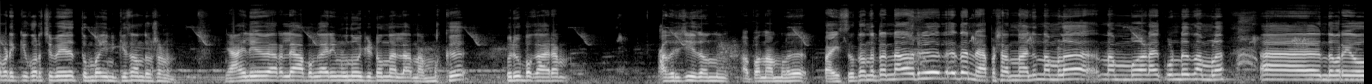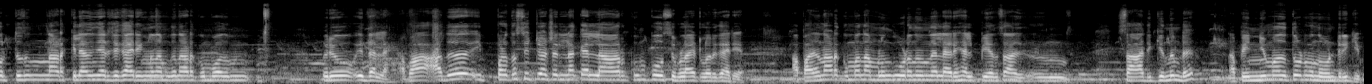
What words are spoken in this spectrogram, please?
അവിടേക്ക് കുറച്ച് പേര് എത്തുമ്പോൾ എനിക്ക് സന്തോഷമാണ്. ഞാൻ ഇതിൽ വേറെ ലാഭം കാര്യങ്ങൾ നോക്കിയിട്ടൊന്നുമല്ല. നമുക്ക് ഒരു ഉപകാരം അവർ ചെയ്തു തന്നു. അപ്പൊ നമ്മൾ പൈസ തന്നിട്ട് തന്നെ ഒരു ഇതന്നെ പക്ഷെ എന്നാലും നമ്മൾ നമ്മളെ കൊണ്ട് നമ്മൾ എന്താ പറയാ ഒട്ടും നടക്കില്ല എന്ന് വിചാരിച്ച കാര്യങ്ങൾ നമുക്ക് നടക്കുമ്പോൾ ഒരു ഇതല്ലേ? അപ്പൊ അത് ഇപ്പോഴത്തെ സിറ്റുവേഷനിലൊക്കെ എല്ലാവർക്കും പോസിബിൾ ആയിട്ടുള്ള ഒരു കാര്യമാണ് അപ്പൊ അത് നടക്കുമ്പോൾ നമ്മളും കൂടെ നിന്ന് എല്ലാവരും ഹെൽപ്പ് ചെയ്യാൻ സാധിക്കുന്നുണ്ട്. അപ്പൊ ഇനിയും അത് തുടർന്നുകൊണ്ടിരിക്കും.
